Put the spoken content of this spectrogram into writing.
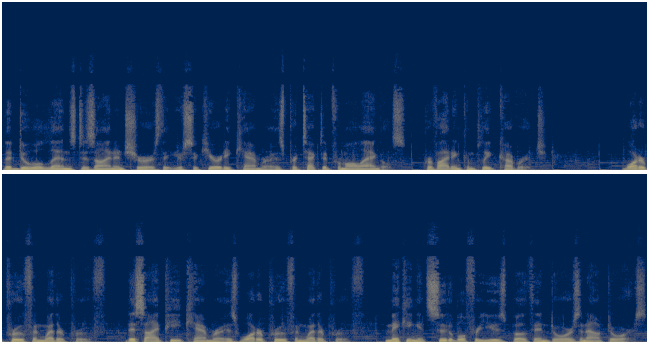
The dual lens design ensures that your security camera is protected from all angles, providing complete coverage. Waterproof and weatherproof. This IP camera is waterproof and weatherproof, making it suitable for use both indoors and outdoors.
